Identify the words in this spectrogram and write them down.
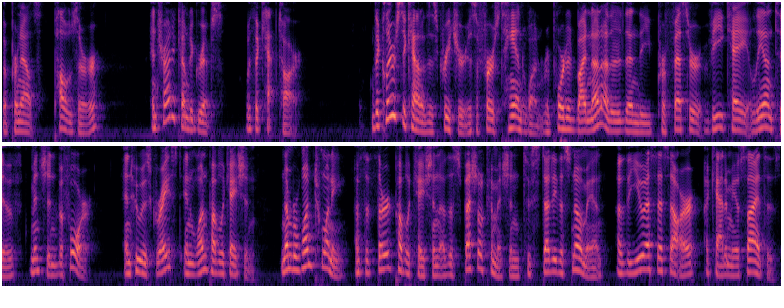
but pronounce pauser, and try to come to grips with the Kaptar. The clearest account of this creature is a first hand one reported by none other than the Professor V. K. Leontiev mentioned before, and who is graced in one publication, number 120 of the third publication of the Special Commission to Study the Snowman of the USSR Academy of Sciences,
